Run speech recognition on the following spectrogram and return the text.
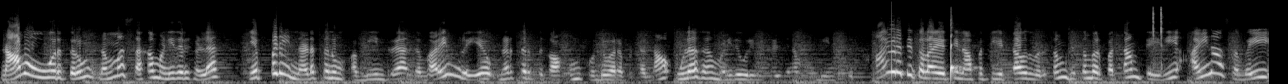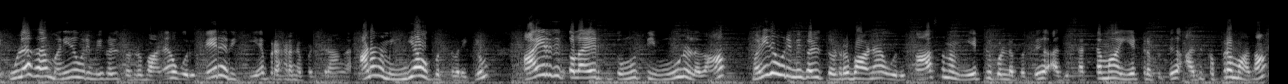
நாம ஒவ்வொருத்தரும் நம்ம சக மனிதர்களை எப்படி நடத்தணும் அப்படின்ற அந்த வரைமுறையை உணர்த்துறதுக்காகவும் கொண்டு வரப்பட்டதுதான் உலக மனித உரிமைகள் தினம் அப்படின்றது. ஆயிரத்தி தொள்ளாயிரத்தி நாற்பத்தி எட்டாவது வருஷம் டிசம்பர் பத்தாம் தேதி ஐநா சபை உலக மனித உரிமைகள் தொடர்பான ஒரு பேரறிக்கையை பிரகடனப்படுத்துறாங்க. ஆனா நம்ம இந்தியாவை பொறுத்த வரைக்கும் ஆயிரத்தி தொள்ளாயிரத்தி தொண்ணூத்தி மூணுல தான் மனித உரிமைகள் தொடர்பான ஒரு சாசனம் ஏற்றுக்கொள்ளப்பட்டு அது சட்டமா இயற்றப்பட்டு அதுக்கப்புறமா தான்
